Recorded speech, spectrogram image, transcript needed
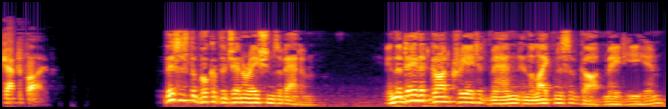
Chapter 5 This is the book of the generations of Adam. In the day that God created man, in the likeness of God made he him.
